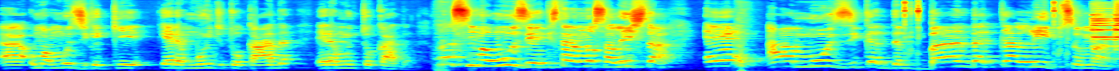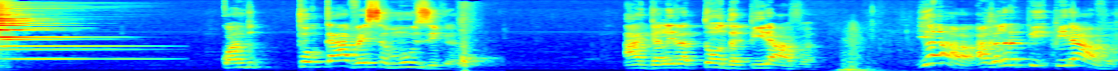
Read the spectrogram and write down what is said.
uh, uma música que era muito tocada, era muito tocada. Próxima música que está na nossa lista é a música de banda Calypso, mano. Quando tocava essa música, a galera toda pirava. Yeah, a galera pi pirava.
